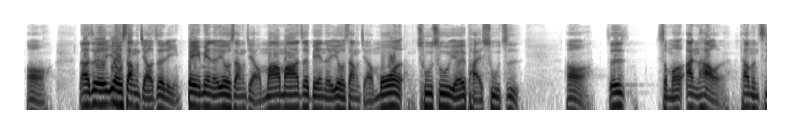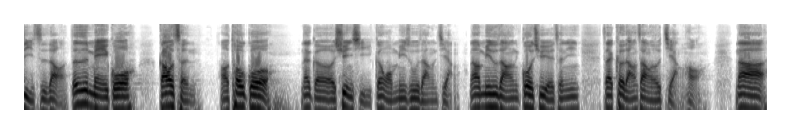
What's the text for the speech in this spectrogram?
哦。那这右上角这里背面的右上角，妈妈这边的右上角摸出出有一排数字哦，这是什么暗号？他们自己知道。但是美国高层哦，透过那个讯息跟我们秘书长讲，那秘书长过去也曾经在课堂上有讲哈。那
